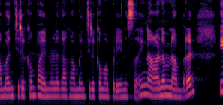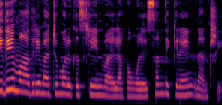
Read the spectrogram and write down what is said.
அமைஞ்சிருக்கும் பயனுள்ளதாக அமைஞ்சிருக்கும் அப்படின்னு சொல்லி நானும் நம்புகிறேன் இதே மாதிரி மற்றும் ஒரு கிறிஸ்டியின் வாயிலாக உங்களை சந்திக்கிறேன். நன்றி.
